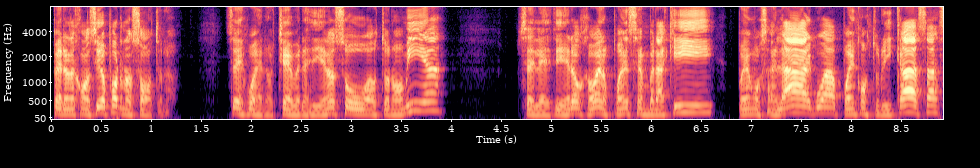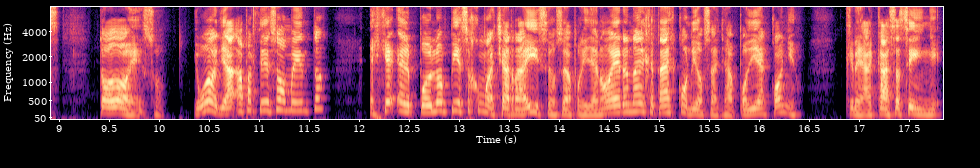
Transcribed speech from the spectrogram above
pero reconocido por nosotros. Entonces, bueno, chévere, dieron su autonomía, se les dijeron que, bueno, pueden sembrar aquí, pueden usar el agua, pueden construir casas, todo eso. Y bueno, ya a partir de ese momento es que el pueblo empieza como a echar raíces, o sea, porque ya no era nadie que estaba escondido, o sea, ya podían, coño, crear casas sin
